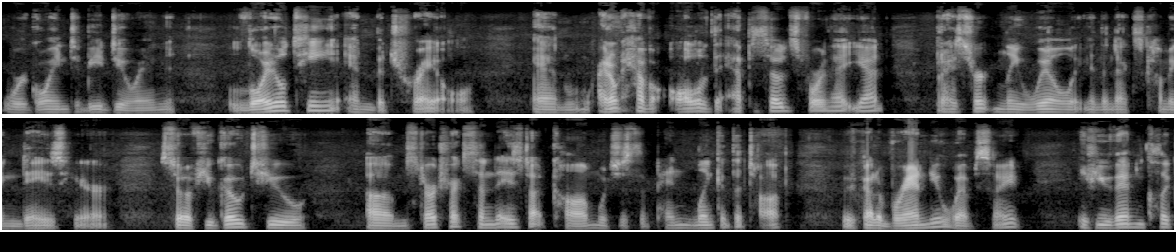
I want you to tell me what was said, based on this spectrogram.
we're going to be doing loyalty and betrayal. And I don't have all of the episodes for that yet, but I certainly will in the next coming days here. So if you go to um, StarTrekSundays.com, which is the pinned link at the top, we've got a brand new website. If you then click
